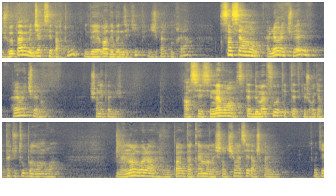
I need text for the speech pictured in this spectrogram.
je veux pas me dire que c'est partout, il doit y avoir des bonnes équipes, je dis pas le contraire. Sincèrement, à l'heure actuelle, à l'heure actuelle, hein, j'en ai pas vu. Alors c'est navrant, c'est peut-être de ma faute et peut-être que je regarde pas du tout au bon endroit. Maintenant, voilà, je vous parle d'un quand même un échantillon assez large quand même. Ok,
